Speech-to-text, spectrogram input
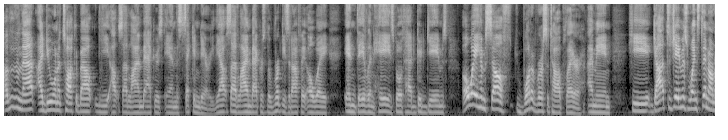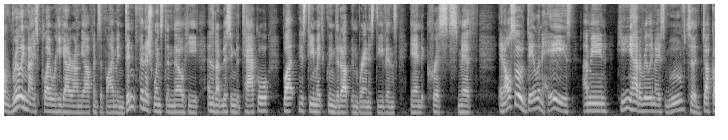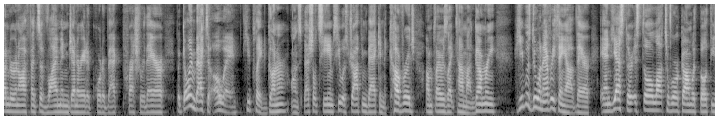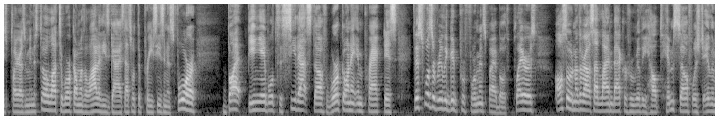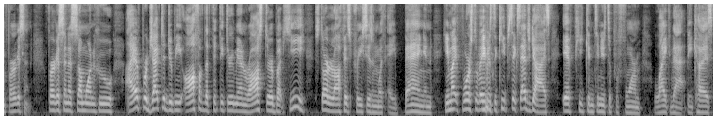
Other than that, I do want to talk about the outside linebackers and the secondary. The outside linebackers, the rookies Odafe Oweh and Daelin Hayes both had good games. Oweh himself, what a versatile player. I mean, he got to Jameis Winston on a really nice play where he got around the offensive lineman. Didn't finish Winston, though. He ended up missing the tackle, but his teammates cleaned it up in Brandon Stephens and Chris Smith. And also, Daelin Hayes, I mean, he had a really nice move to duck under an offensive lineman, generate a quarterback pressure there. But going back to Oweh, he played gunner on special teams. He was dropping back into coverage on players like Tom Montgomery. He was doing everything out there. And yes, there is still a lot to work on with both these players. I mean, there's still a lot to work on with a lot of these guys. That's what the preseason is for. But being able to see that stuff, work on it in practice, this was a really good performance by both players. Also, another outside linebacker who really helped himself was Jaylon Ferguson. Ferguson is someone who I have projected to be off of the 53 man roster, but he started off his preseason with a bang, and he might force the Ravens to keep six edge guys if he continues to perform like that because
